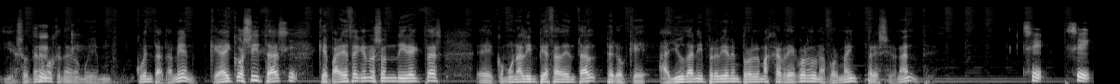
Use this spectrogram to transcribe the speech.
Y eso tenemos que tenerlo muy en cuenta también, que hay cositas que parece que no son directas, eh, como una limpieza dental, pero que ayudan y previenen problemas cardíacos de una forma impresionante. Sí, sí.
